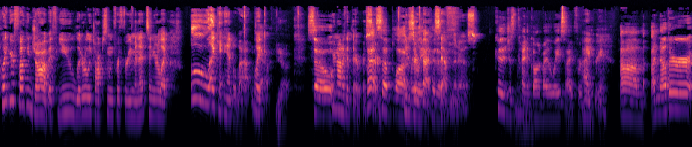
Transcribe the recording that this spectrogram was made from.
quit your fucking job if you literally talk to someone for three minutes and you're like, "Ooh, I can't handle that." Like, Yeah. yeah. so you're not a good therapist. that sir. subplot you deserve really that could stab in have the nose. could have just kind of Mhm. gone by the wayside for me. I agree. Um, another,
